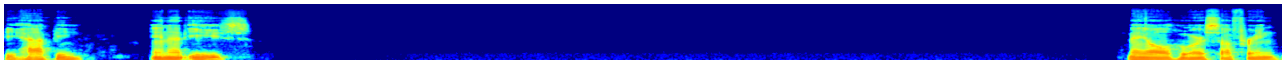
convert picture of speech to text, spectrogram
be happy and at ease. May all who are suffering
